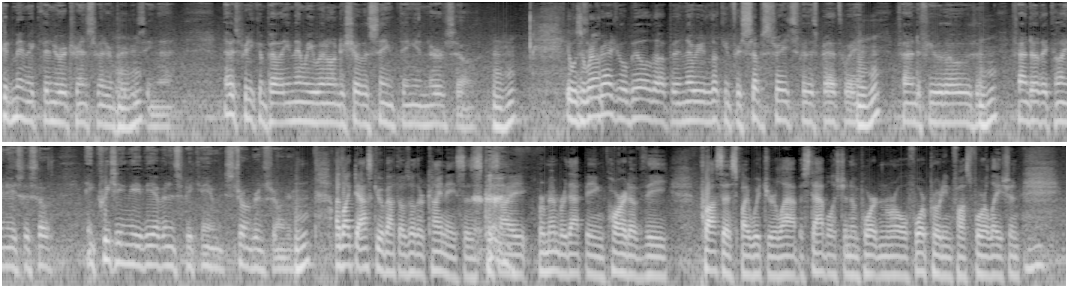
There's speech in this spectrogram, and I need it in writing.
could mimic the neurotransmitter mm-hmm. producing that. That was pretty compelling. And then we went on to show the same thing in nerve cells. Mm-hmm. It was, it was around a gradual build up, and then we were looking for substrates for this pathway. Mm-hmm. Found a few of those, and mm-hmm. found other kinases. So increasingly the evidence became stronger and stronger. Mm-hmm. I'd like to ask you about those other kinases because I remember that being part of the process by which your lab established an important role for protein phosphorylation. Mm-hmm.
